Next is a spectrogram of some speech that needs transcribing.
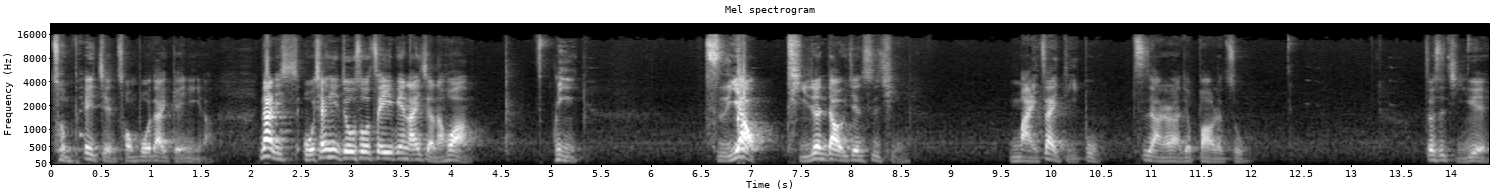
准备剪重播带给你了。那你我相信就是说这一边来讲的话，你只要体认到一件事情，买在底部。自然而然就抱得住。这是几月？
